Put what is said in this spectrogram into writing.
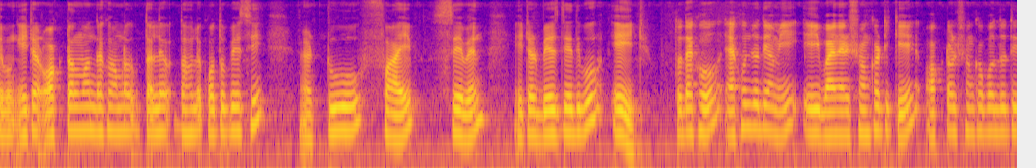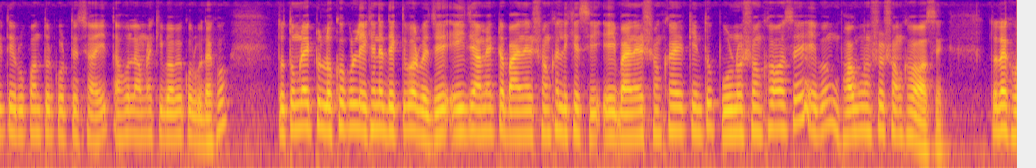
এবং এটার অক্টাল মান দেখো আমরা তাহলে তাহলে কত পেয়েছি? টু ফাইভ সেভেন এটার বেস দিয়ে দিব এইট তো দেখো, এখন যদি আমি এই বাইনারি সংখ্যাটিকে অক্টাল সংখ্যা পদ্ধতিতে রূপান্তর করতে চাই, তাহলে আমরা কীভাবে করব দেখো? তো তোমরা একটু লক্ষ্য করলে এখানে দেখতে পারবে যে, এই যে আমি একটা বাইনারি সংখ্যা লিখেছি, এই বাইনারি সংখ্যায় কিন্তু পূর্ণ সংখ্যাও আছে এবং ভগ্নাংশ সংখ্যাও আছে। তো দেখো,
